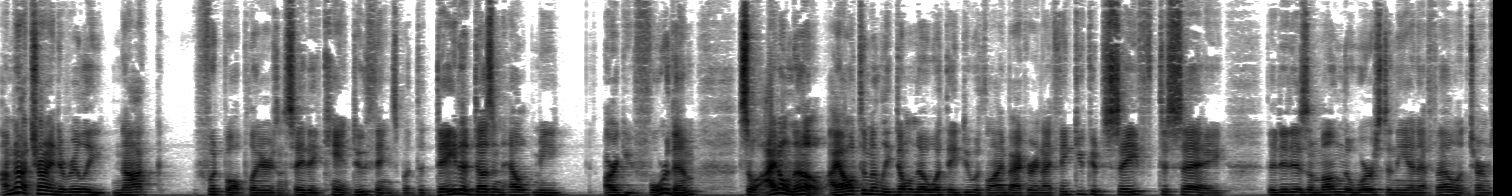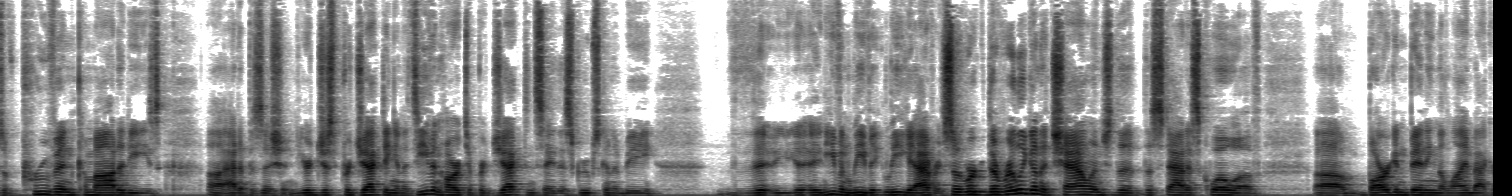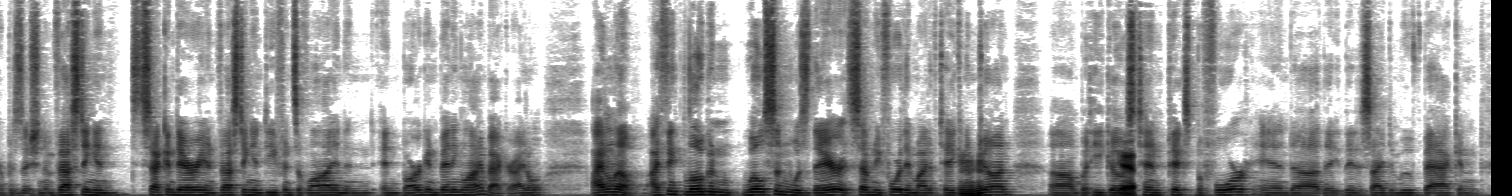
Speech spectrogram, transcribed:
I'm not trying to really knock football players and say they can't do things, but the data doesn't help me argue for them. So I don't know. I ultimately don't know what they do with linebacker, and I think you could safe to say that it is among the worst in the NFL in terms of proven commodities uh, at a position. You're just projecting, and it's even hard to project and say this group's going to be the even league league average. So we're they're really going to challenge the the status quo of um, bargain binning the linebacker position, investing in secondary, investing in defensive line, and and bargain binning linebacker. I don't. I don't know. I think Logan Wilson was there at 74. They might have taken mm-hmm. him, John, um, but he goes yep. 10 picks before, and uh, they, they decide to move back, and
